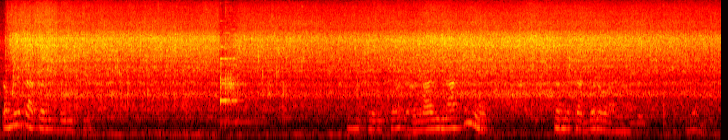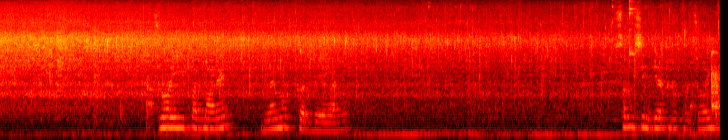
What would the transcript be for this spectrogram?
ટમેટા કરી દઈશું થોડીક હલાવી નાખીને ટમેટા ગળવાના આવે જો એ પ્રમાણે નમક કરી દેવાનું. સમસી જેટલું તો જોઈએ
